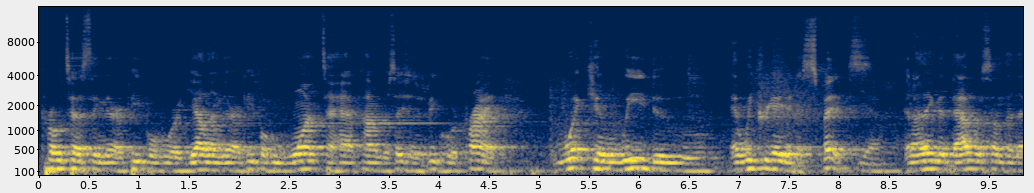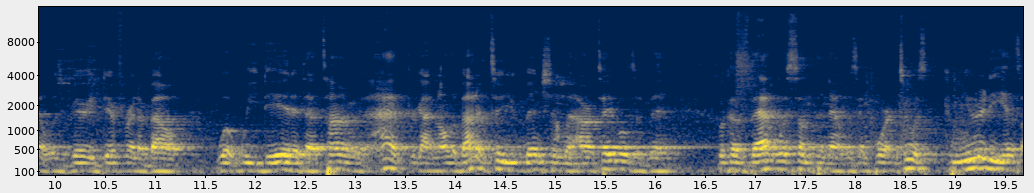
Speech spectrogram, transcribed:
protesting, there are people who are yelling, there are people who want to have conversations, there's people who are crying. What can we do? And we created a space. Yeah. And I think that that was something that was very different about what we did at that time. And I had forgotten all about it until you mentioned the Our Tables event, because that was something that was important to us. Community has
